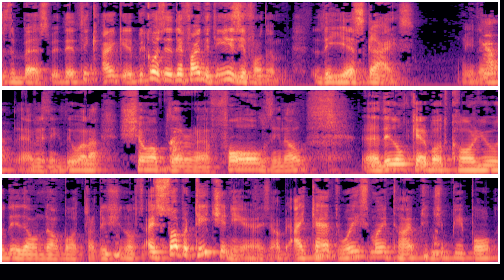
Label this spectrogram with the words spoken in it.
is the best, they think Aikido because they, find it easy for them. The yes guys, you know, Yeah. everything. They wanna show up their uh, falls, you know. Uh, they don't care about choreo. They don't know about traditionals. I stopped teaching here. I, I can't waste my time teaching people.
